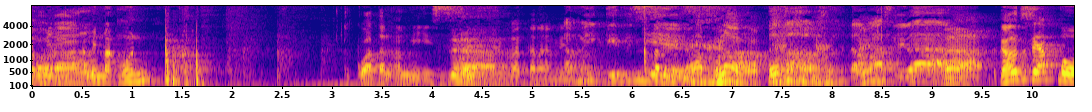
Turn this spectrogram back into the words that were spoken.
Amin, seorang Amin Makmun. Kekuatan Amin. Kekuatan amin. Nama IG itu nih. Apa lah? Apa? Nama asli lah. Nah, kamu tuh siapa?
